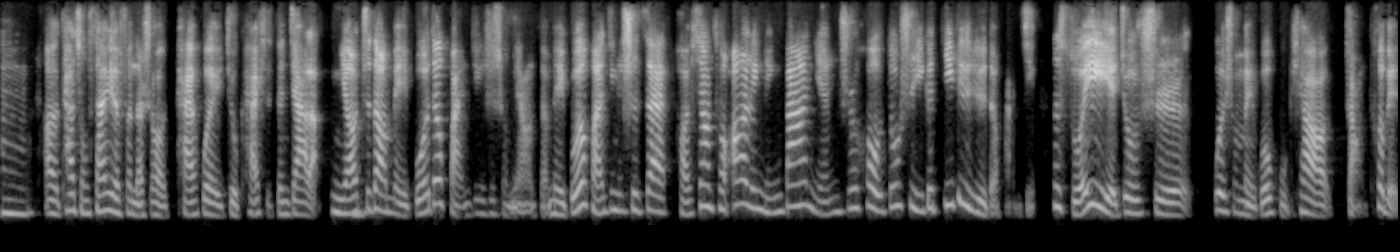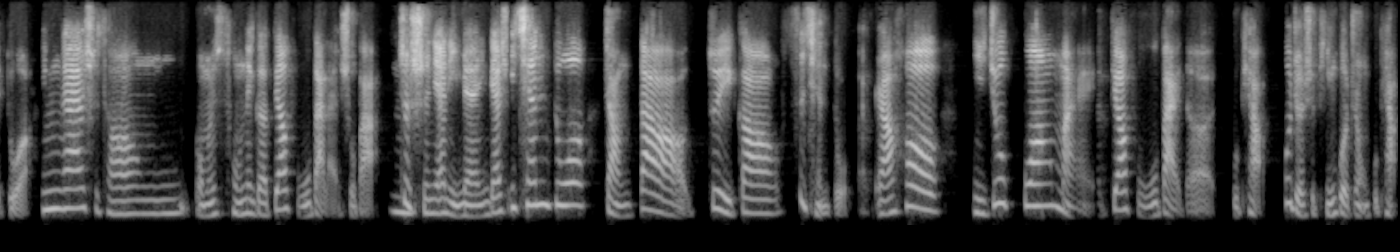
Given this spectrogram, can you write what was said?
嗯，呃，它从三月份的时候开会就开始增加了。你要知道美国的环境是什么样子，美国的环境是在好像从二零零八年之后都是一个低利率的环境，那所以也就是。为什么美国股票涨特别多？应该是从我们从那个标普五百来说吧，这十年里面应该是一千多涨到最高四千多。然后你就光买标普五百的股票，或者是苹果这种股票，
